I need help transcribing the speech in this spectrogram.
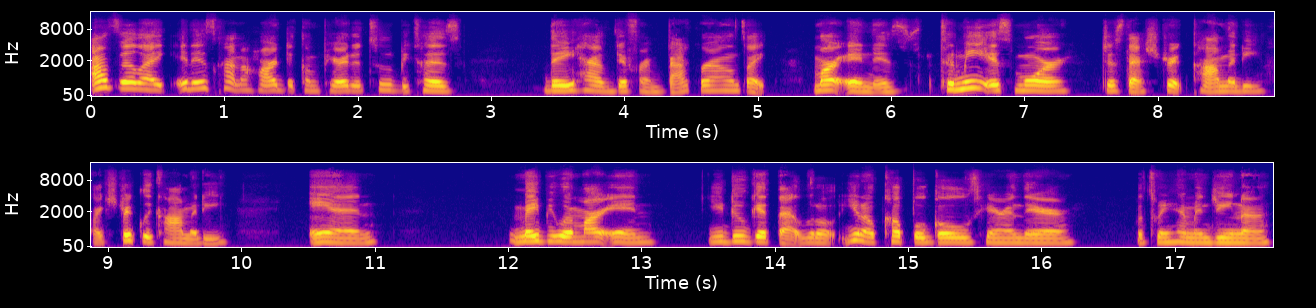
I feel like it is kind of hard to compare the two because they have different backgrounds. Like Martin is to me, it's more just that strict comedy, like strictly comedy. And maybe with Martin, you do get that little, you know, couple goals here and there between him and Gina.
